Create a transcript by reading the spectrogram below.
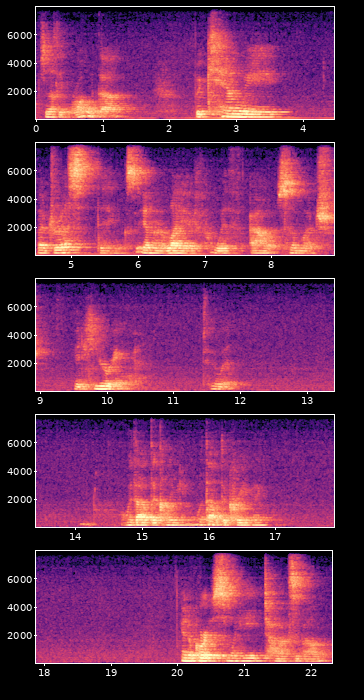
There's nothing wrong with that. but can we address things in our life without so much adhering to it? Without the clinging, without the craving. And of course, when he talks about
